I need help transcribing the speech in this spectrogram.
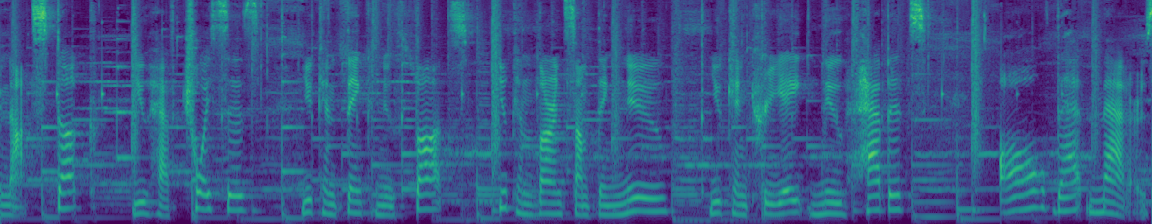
not stuck. You have choices. You can think new thoughts. You can learn something new. You can create new habits. All that matters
